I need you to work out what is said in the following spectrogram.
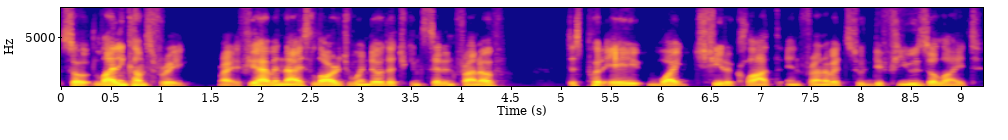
so lighting comes free, right? If you have a nice large window that you can sit in front of, just put a white sheet of cloth in front of it to diffuse the light,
